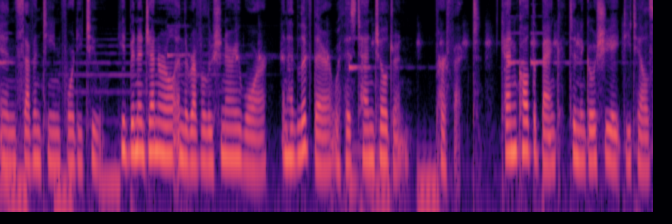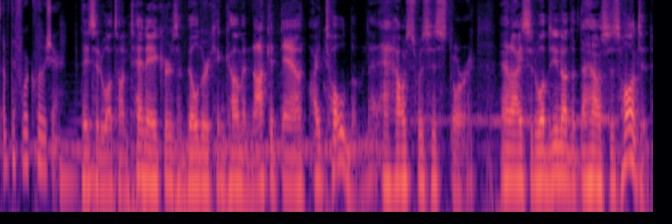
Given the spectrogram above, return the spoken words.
in 1742. He'd been a general in the Revolutionary War and had lived there with his 10 children. Perfect. Ken called the bank to negotiate details of the foreclosure. They said, Well, it's on 10 acres. A builder can come and knock it down. I told them that a house was historic. And I said, Well, do you know that the house is haunted?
